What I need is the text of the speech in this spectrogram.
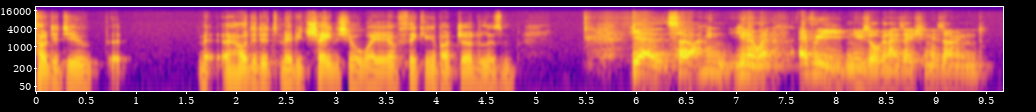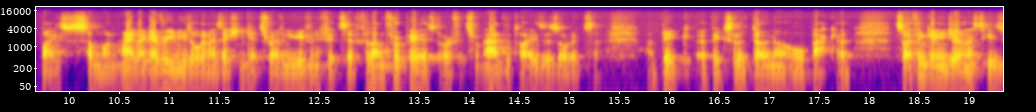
how did you uh, uh how did it maybe change your way of thinking about journalism? Yeah, so I mean, you know, every news organization is owned by someone, right? Like every news organization gets revenue, even if it's a philanthropist or if it's from advertisers or it's a, a big a big sort of donor or backer. So I think any journalist who's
